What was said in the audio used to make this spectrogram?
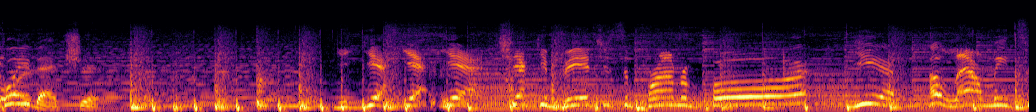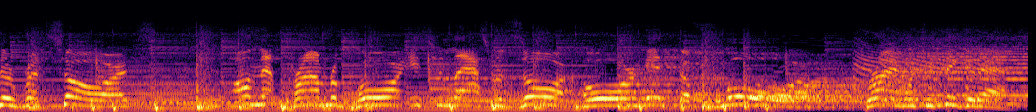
Play that shit. Yeah, yeah, yeah. Check your bitch. It's a prime report. Yeah, allow me to retort. On that prime report, it's your last resort. Whore, hit the floor. Brian, what you think of that?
